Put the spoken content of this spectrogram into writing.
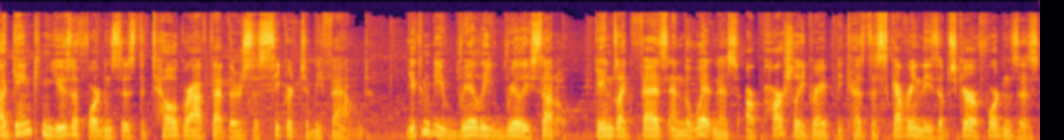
A game can use affordances to telegraph that there's a secret to be found. You can be really, really subtle. Games like Fez and The Witness are partially great because discovering these obscure affordances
